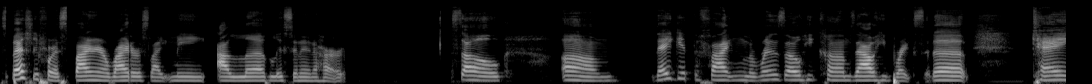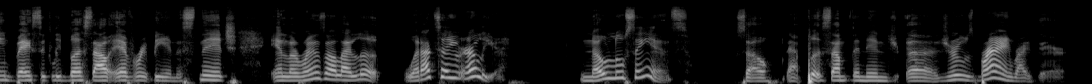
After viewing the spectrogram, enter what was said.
especially for aspiring writers like me. I love listening to her. So, um, they get the fighting. Lorenzo, he comes out, he breaks it up. Cane basically busts out Everett being a snitch. And Lorenzo, like, look, what I tell you earlier, no loose ends. So that put something in uh, Dru's brain right there.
